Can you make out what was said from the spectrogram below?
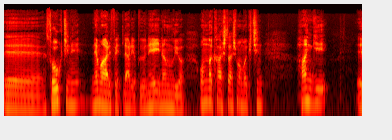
E, soğuk cini ne marifetler yapıyor, neye inanılıyor, onunla karşılaşmamak için hangi e,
